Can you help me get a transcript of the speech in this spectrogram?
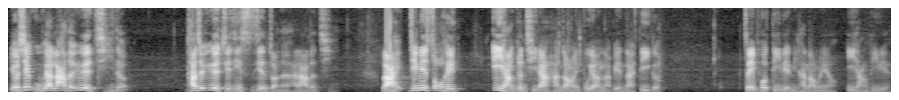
有些股票拉得越急的，它就越接近时间转的还拉得急。来，今天收黑，一行跟其他行状行不一样哪边？来，第一个。这一波低点你看到没有？一行低点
